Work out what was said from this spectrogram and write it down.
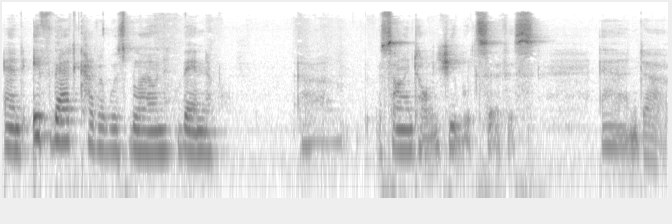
And if that cover was blown, then uh, Scientology would surface. And uh,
